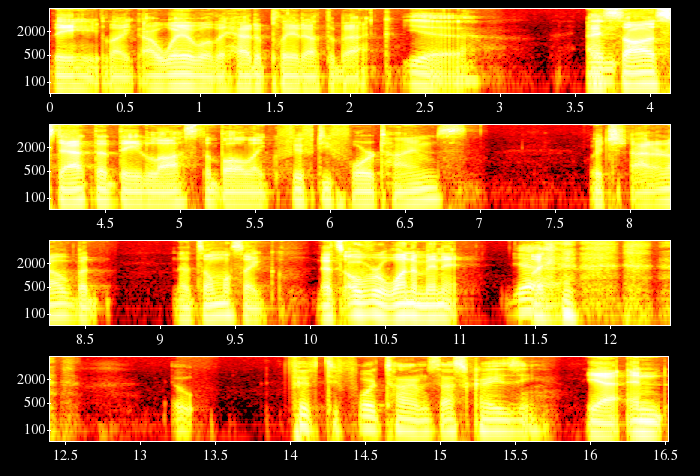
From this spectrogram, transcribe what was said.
they like a huevo, they had to play it out the back. yeah, I And- saw a stat that they lost the ball like 54 times, which I don't know, but that's almost like that's over one a minute. yeah, Like, fifty four times. That's crazy. yeah, and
